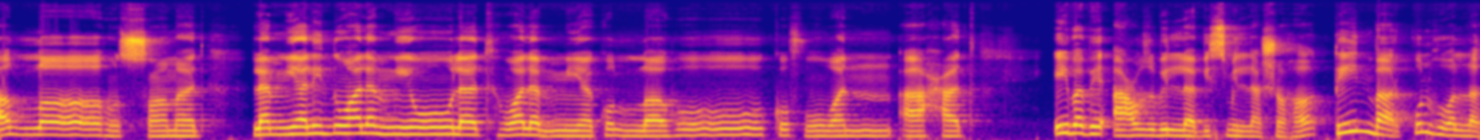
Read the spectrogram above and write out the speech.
الله الصمد لم يلد ولم يولد ولم يكن له كفوا أحد এইভাবে আউজবিল্লা বিসমিল্লা সহ তিনবার কুলহু আল্লাহ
